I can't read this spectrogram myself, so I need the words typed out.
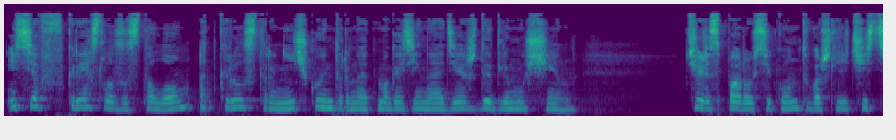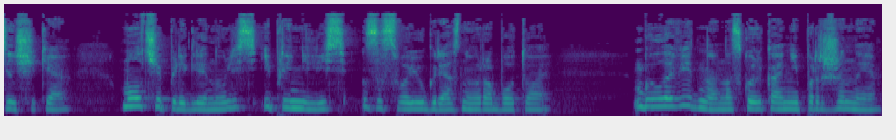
и, сев в кресло за столом, открыл страничку интернет-магазина одежды для мужчин. Через пару секунд вошли чистильщики, молча переглянулись и принялись за свою грязную работу. Было видно, насколько они поражены.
